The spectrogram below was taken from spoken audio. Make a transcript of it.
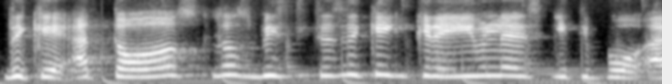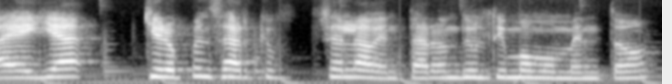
De que a todos los vistes de que increíbles y tipo, a ella quiero pensar que se la aventaron de último momento,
